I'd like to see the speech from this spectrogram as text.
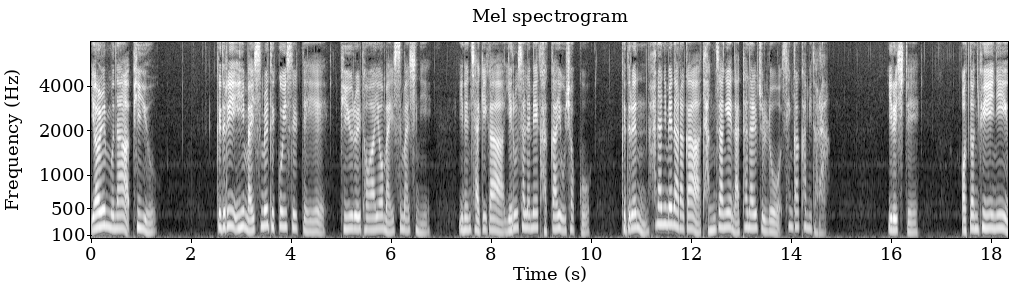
열문화 비유 그들이 이 말씀을 듣고 있을 때에 비유를 더하여 말씀하시니 이는 자기가 예루살렘에 가까이 오셨고 그들은 하나님의 나라가 당장에 나타날 줄로 생각함이더라. 이르시되 어떤 귀인이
